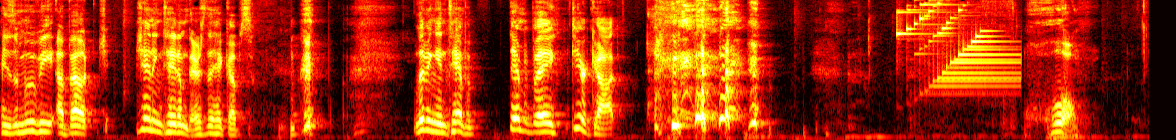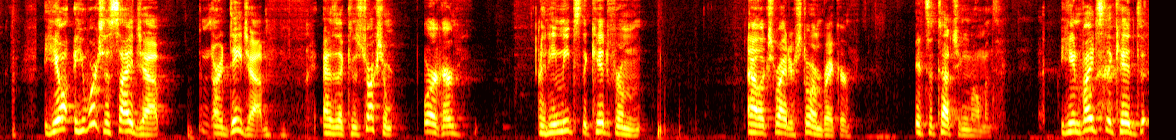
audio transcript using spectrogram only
is a movie about Ch- Channing Tatum. There's the hiccups. Living in Tampa, Tampa Bay. Dear God. Whoa. He he works a side job or a day job as a construction worker, and he meets the kid from Alex Rider Stormbreaker. It's a touching moment. He invites the kid to,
